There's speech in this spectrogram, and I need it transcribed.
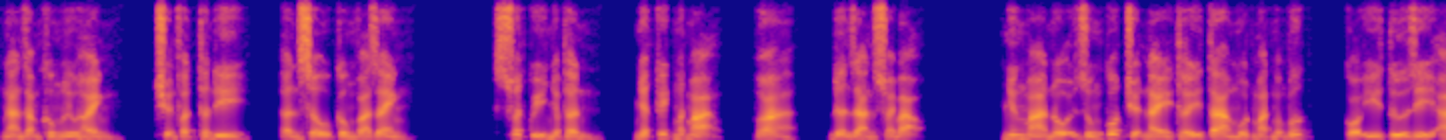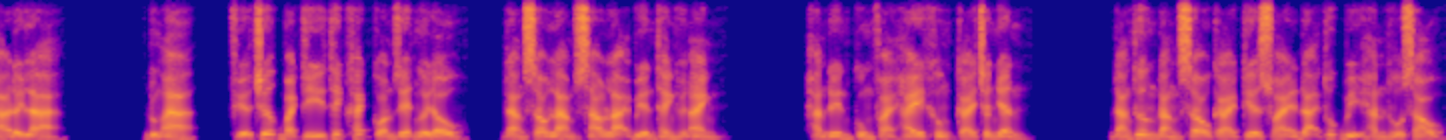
ngàn dặm không lưu hành chuyện phật thân đi ẩn sâu công và danh. Xuất quỷ nhập thần nhất kích mất mạng hoa đơn giản xoáy bạo. Nhưng mà nội dung cốt truyện này thấy ta một mặt một bức có ý tứ gì a đây là? Đúng a phía trước bạch lý thích khách còn giết người đâu đằng sau làm sao lại biến thành huyết ảnh? Hắn đến cùng phải hay không cái chân nhân? Đáng thương đằng sau cái kia xoáy đại thúc bị hắn hô sáu.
